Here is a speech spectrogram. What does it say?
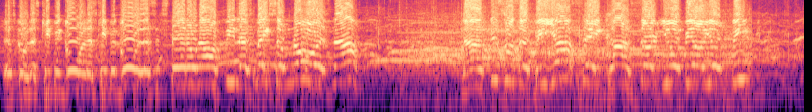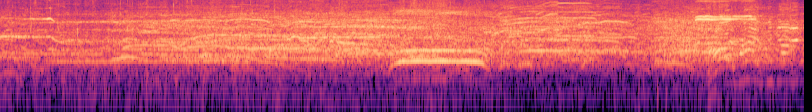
Let's go, let's keep it going, let's keep it going, let's stand on our feet, let's make some noise now. Now, if this was a Beyonce concert, you would be on your feet. All right, we got a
